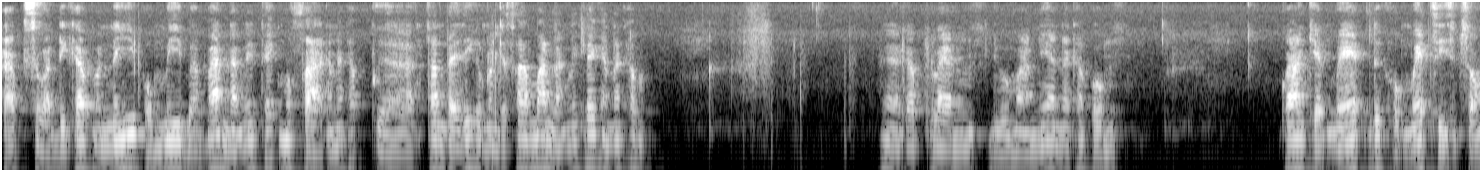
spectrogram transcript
ครับสวัสดีครับวันนี้ผมมีแบบบ้านหลังเล็กๆมาฝากนะครับเผื่อท่านใดที่กำลังจะสร้างบ้านหลังเล็กๆนะครับนี่ครับแปลนอยู่ประมาณเนี้ยนะครับผม กว้างเจ็ดเมตรลึกหกเมตรสี่สิบสอง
